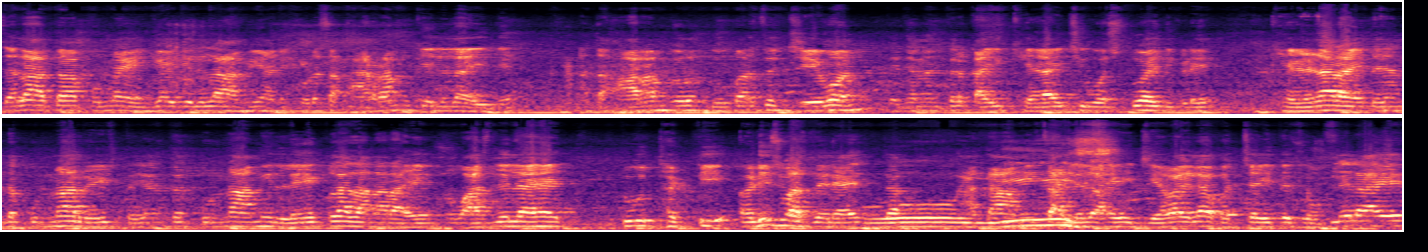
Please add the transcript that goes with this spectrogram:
चला आता पुन्हा एन्जॉय केलेला आम्ही आणि थोडासा आराम केलेला आहे इथे. आता आराम करून दुपारचं जेवण त्याच्यानंतर काही खेळायची वस्तू आहे तिकडे. खेळणार आहे त्याच्यानंतर पुन्हा रेस्ट त्याच्यानंतर पुन्हा आम्ही लेकला जाणार आहे. वाजलेले आहेत टू थर्टी अडीच वाजलेले आहेत. आहे जेवायला. बच्चा इथे झोपलेला आहे.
